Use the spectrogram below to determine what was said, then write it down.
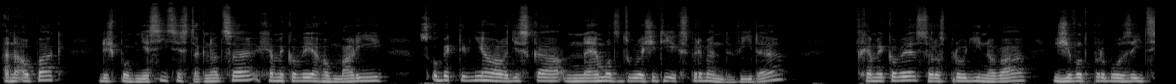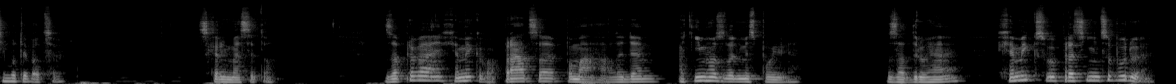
A naopak, když po měsíci stagnace chemikovi jeho malý, z objektivního hlediska nemoc důležitý experiment vyjde, v chemikovi se rozproudí nová, život probouzející motivace. Schrňme si to. Za prvé, chemikova práce pomáhá lidem a tím ho s lidmi spojuje. Za druhé, chemik svou prací něco buduje.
